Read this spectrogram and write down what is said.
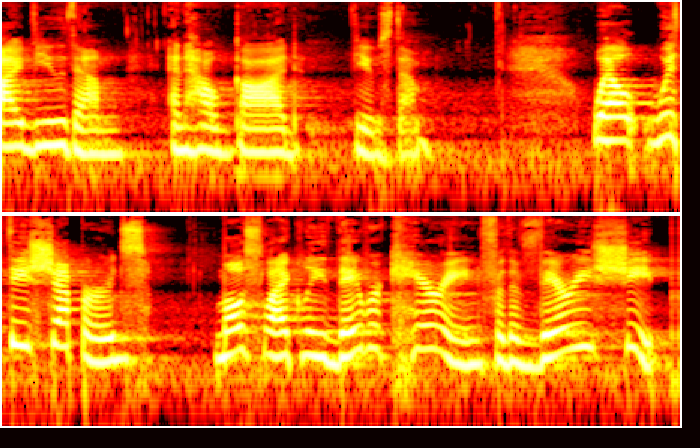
I view them and how God views them. Well, with these shepherds, most likely they were caring for the very sheep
